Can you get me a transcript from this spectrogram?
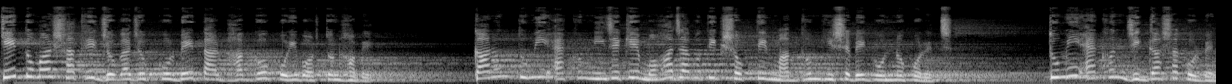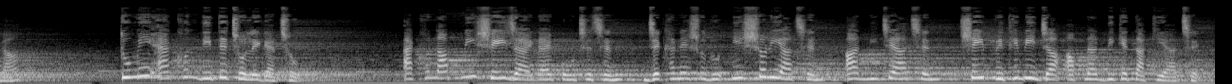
কে তোমার সাথে যোগাযোগ করবে তার ভাগ্য পরিবর্তন হবে। কারণ তুমি এখন নিজেকে মহাজাগতিক শক্তির মাধ্যম হিসেবে গণ্য করেছ। তুমি এখন জিজ্ঞাসা করবে না। তুমি এখন দিতে চলে গেছ। এখন আপনি সেই জায়গায় পৌঁছেছেন যেখানে শুধু ঈশ্বরই আছেন আর নিচে আছেন সেই পৃথিবী যা আপনার দিকে তাকিয়ে আছে।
